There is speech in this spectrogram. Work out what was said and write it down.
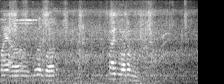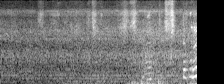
माय अं, दिवसभर काय बरं म्हणून टुकुरू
